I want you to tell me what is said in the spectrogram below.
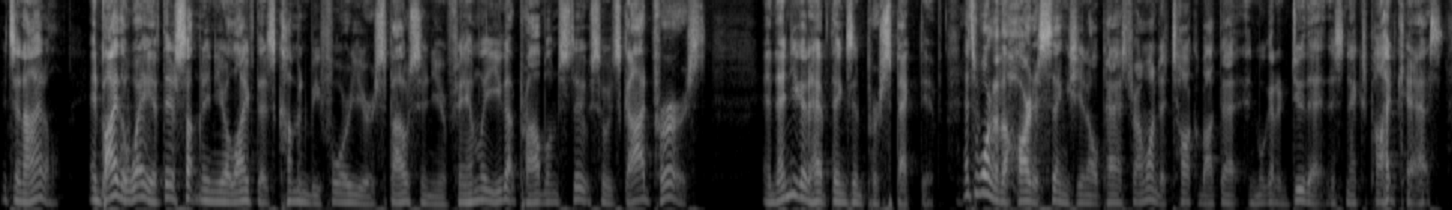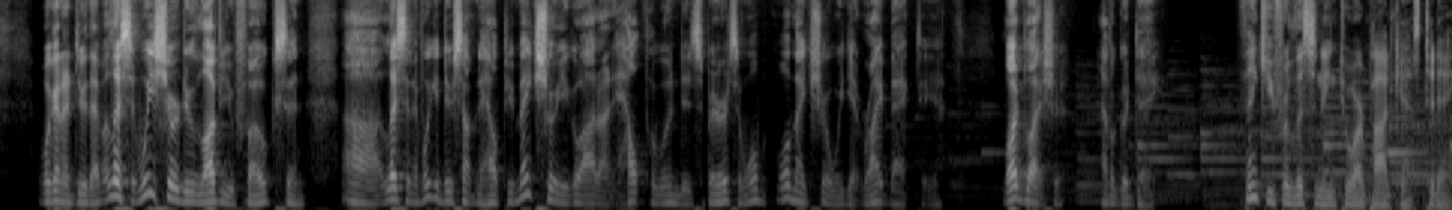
it's an idol. And by the way, if there's something in your life that's coming before your spouse and your family, you got problems too. So it's God first. And then you got to have things in perspective. That's one of the hardest things, you know, Pastor. I wanted to talk about that, and we're going to do that in this next podcast. We're going to do that. But listen, we sure do love you, folks. And uh, listen, if we can do something to help you, make sure you go out on Help for Wounded Spirits, and we'll, we'll make sure we get right back to you. Lord bless you. Have a good day. Thank you for listening to our podcast today.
